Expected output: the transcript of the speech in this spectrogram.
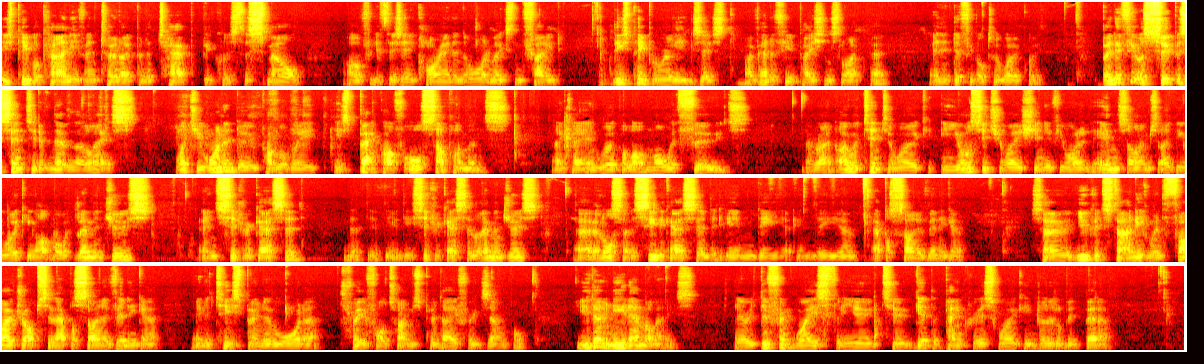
These people can't even turn open a tap because the smell of if there's any chlorine in the water makes them faint. These people really exist. I've had a few patients like that and they're difficult to work with. But if you're super sensitive nevertheless, what you want to do probably is back off all supplements, okay, and work a lot more with foods. All right, I would tend to work in your situation. If you wanted enzymes, I'd be working a lot more with lemon juice and citric acid, the, the, the citric acid lemon juice, uh, and also acetic acid in the in the um, apple cider vinegar. So you could start even with five drops of apple cider vinegar in a teaspoon of water three or four times per day, for example. You don't need amylase. There are different ways for you to get the pancreas working a little bit better.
